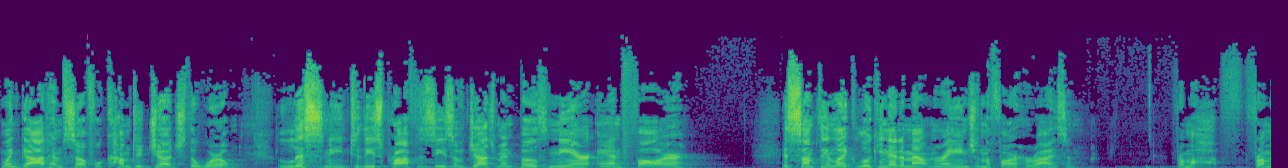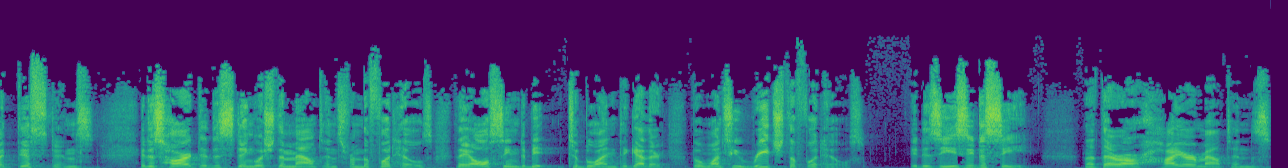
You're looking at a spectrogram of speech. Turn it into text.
when God Himself will come to judge the world. Listening to these prophecies of judgment, both near and far, is something like looking at a mountain range in the far horizon. From a, from a distance, it is hard to distinguish the mountains from the foothills. They all seem to, be, to blend together. But once you reach the foothills, it is easy to see that there are higher mountains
